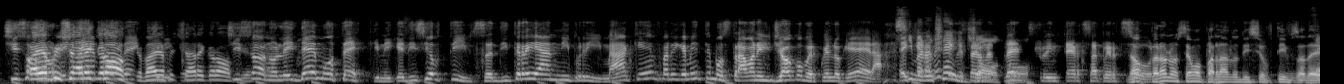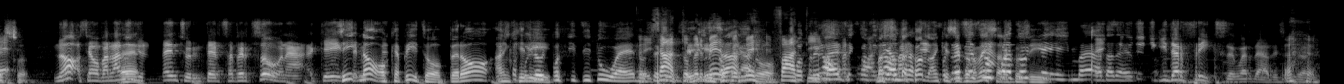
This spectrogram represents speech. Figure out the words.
ci sono Vai a le pisciare tecniche- vai a pisciare Grok. Ci sono le demo tecniche di Sea of Thieves di tre anni prima che praticamente mostravano il gioco per quello che era. Sì, e ma non chiaramente c'è il gioco. in terza persona. No, però non stiamo parlando di Sea of Thieves adesso. No, stiamo parlando Eh. di un adventure in terza persona. Che Sì, no, ho capito, però anche lì... ipotizzi tu, eh. non sei Esatto, per me, Esatto. per me infatti... Potrebbe No, essere ma- sono d'accordo, anche secondo me sarà così. game, eh, È ad adesso. di Guitar Freaks, guardate.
